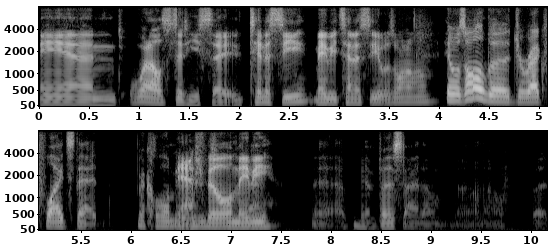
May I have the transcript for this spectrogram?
and what else did he say? Tennessee, maybe Tennessee was one of them. It was all the direct flights that the Columbia, Nashville, maybe. Yeah, Memphis. I don't, I don't know, but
